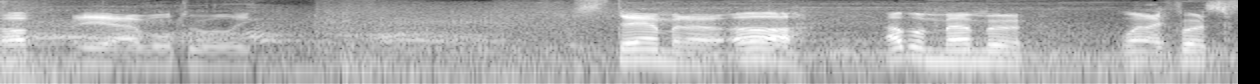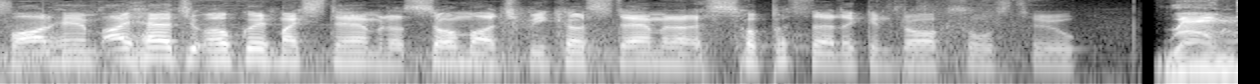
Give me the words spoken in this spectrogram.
Up. yeah, I. Stamina. Ah, I remember when I first fought him, I had to upgrade my stamina so much because stamina is so pathetic in Dark Souls 2. Round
